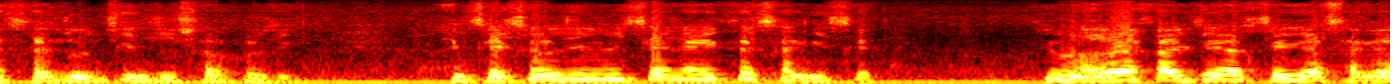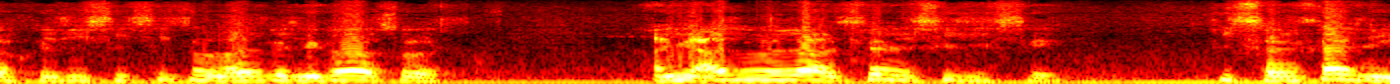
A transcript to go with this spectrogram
आता दोन तीन दिवसापूर्वी आणि त्याच्यावरती मी त्यांना एकच सांगितलं की मला काळजी असते या सगळ्या परिस्थितीचा मार्ग निघावा असं वाटतं आणि आज मला अडचण अशी दिसते की सरकारने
